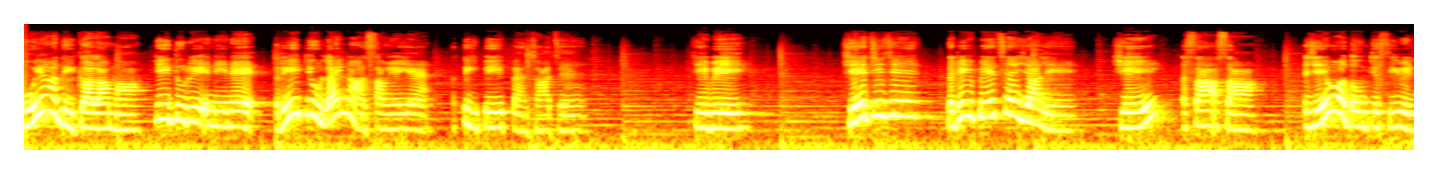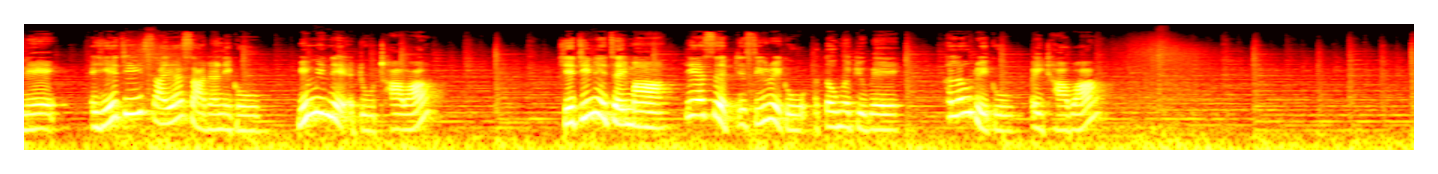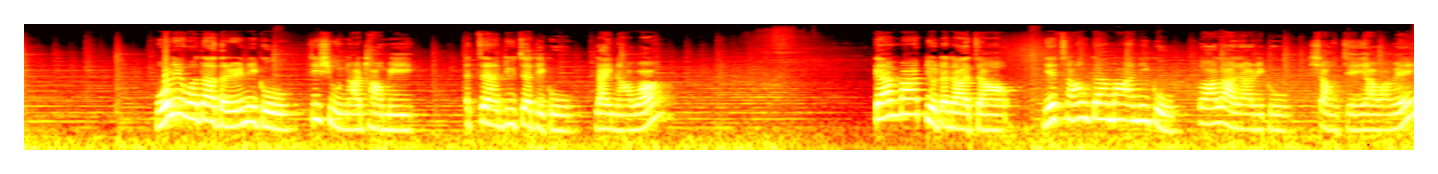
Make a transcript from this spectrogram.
မိုးရသည့်ကာလမှာပြည်သူတွေအနေနဲ့တတိပြုလိုက်နာဆောင်ရွက်ရန်အတိပေးပန်ကြားခြင်းရေဘေးရေကြီးခြင်းတတိပေးချက်ရလင်ရေအစားအစာအရေးပေါ်သုံးပစ္စည်းတွေနဲ့အရေးကြီးစာရွက်စာတမ်းတွေကိုမိမိနဲ့အတူထားပါရေကြီးနေချိန်မှာလျှက်စစ်ပစ္စည်းတွေကိုအသုံးမပြုဘဲခလုတ်တွေကိုပိတ်ထားပါ မိုးလေဝသသတင်းတွေကိုကြည့်ရှုနားထောင်ပြီးအကြံပြုချက်တွေကိုလိုက်နာပါကမ်းပါပြိုတက်တာကြောင့်ရစ်ချောင်းကမ်းပါအနီးကိုသွာလာတာတွေကိုရှောင်ကျဉ်ရပါမယ်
